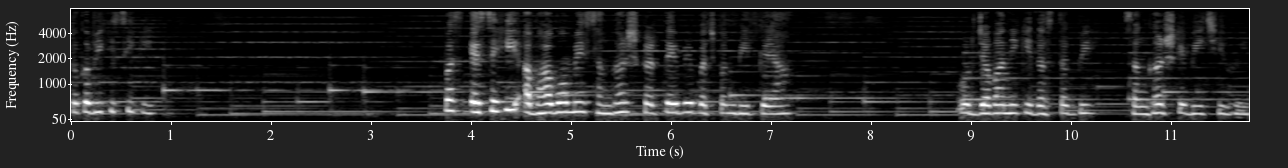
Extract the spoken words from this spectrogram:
तो कभी किसी की। बस ऐसे ही अभावों में संघर्ष करते हुए बचपन बीत गया, और जवानी की दस्तक भी संघर्ष के बीच ही हुई।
